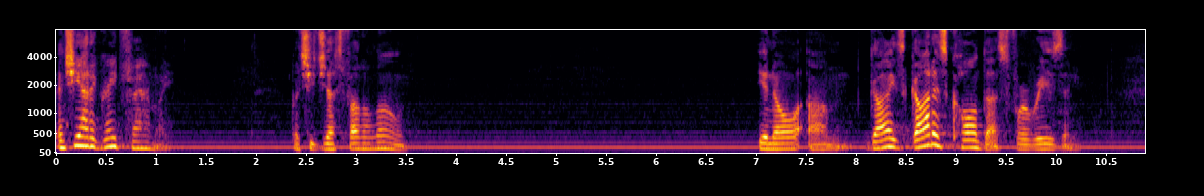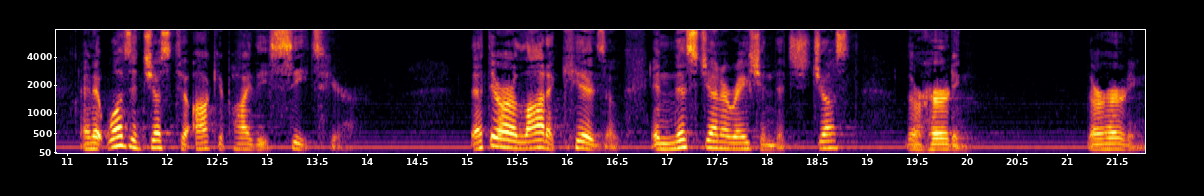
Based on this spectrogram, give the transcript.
And she had a great family, but she just felt alone. You know, um, guys, God has called us for a reason. And it wasn't just to occupy these seats here. That there are a lot of kids in this generation that's just, they're hurting. They're hurting.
